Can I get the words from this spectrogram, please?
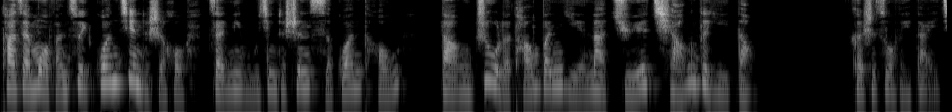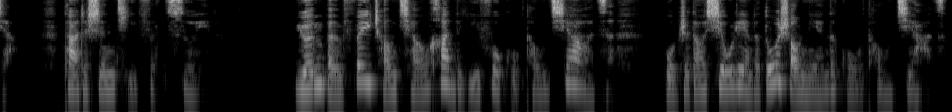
他在莫凡最关键的时候，在宁无心的生死关头，挡住了唐本野那绝强的一刀。可是作为代价，他的身体粉碎了，原本非常强悍的一副骨头架子，不知道修炼了多少年的骨头架子，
